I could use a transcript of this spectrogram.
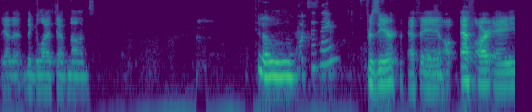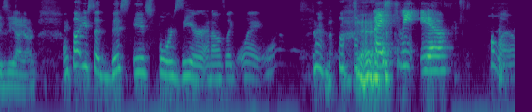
Yeah, that big Goliath kind of nods. Hello. What's his name? Frazier, F A F R A Z I R. I thought you said this is for Zir, and I was like, wait, what? Nice to meet you. Hello.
